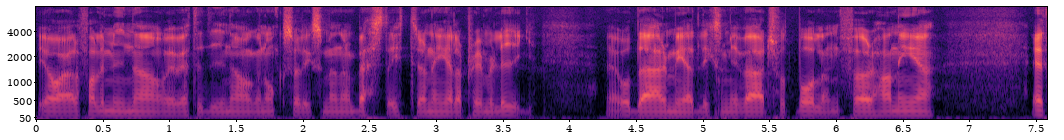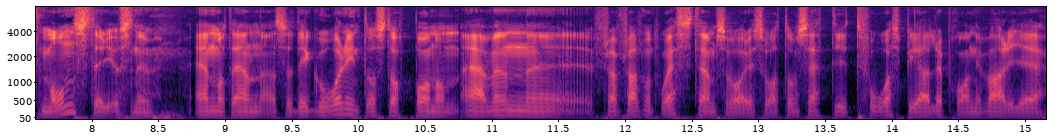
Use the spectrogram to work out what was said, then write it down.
ja i alla fall i mina och jag vet i dina ögon också, liksom en av de bästa yttrarna i hela Premier League eh, och därmed liksom i världsfotbollen för han är ett monster just nu, en mot en. Alltså det går inte att stoppa honom. Även eh, framförallt mot West Ham så var det så att de sätter ju två spelare på honom i varje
